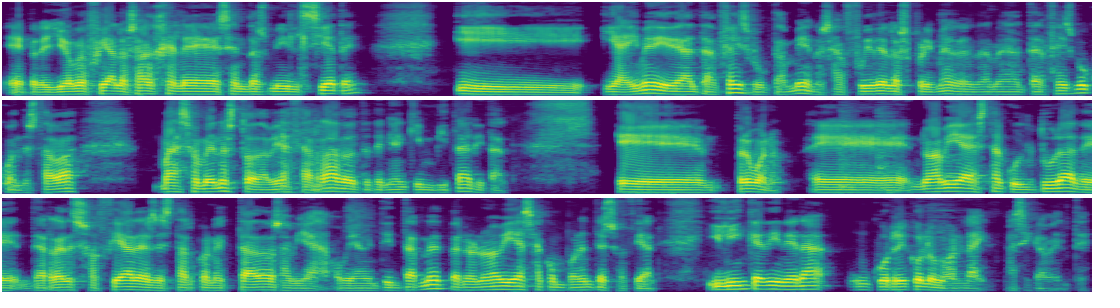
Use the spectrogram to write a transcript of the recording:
eh, pero yo me fui a Los Ángeles en 2007 y, y, ahí me di de alta en Facebook también, o sea, fui de los primeros en darme de alta en Facebook cuando estaba más o menos todavía cerrado, te tenían que invitar y tal. Eh, pero bueno, eh, no había esta cultura de, de, redes sociales, de estar conectados, había obviamente Internet, pero no había esa componente social. Y LinkedIn era un currículum online, básicamente.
